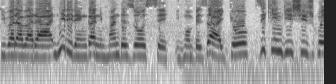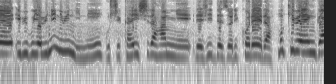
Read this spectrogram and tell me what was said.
ibarabara ntirirengana impande zose inkombe zaryo zikingishijwe ibibuye binini binini gushikaho ishyirahamwe regidezo rikorera mu kibenga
